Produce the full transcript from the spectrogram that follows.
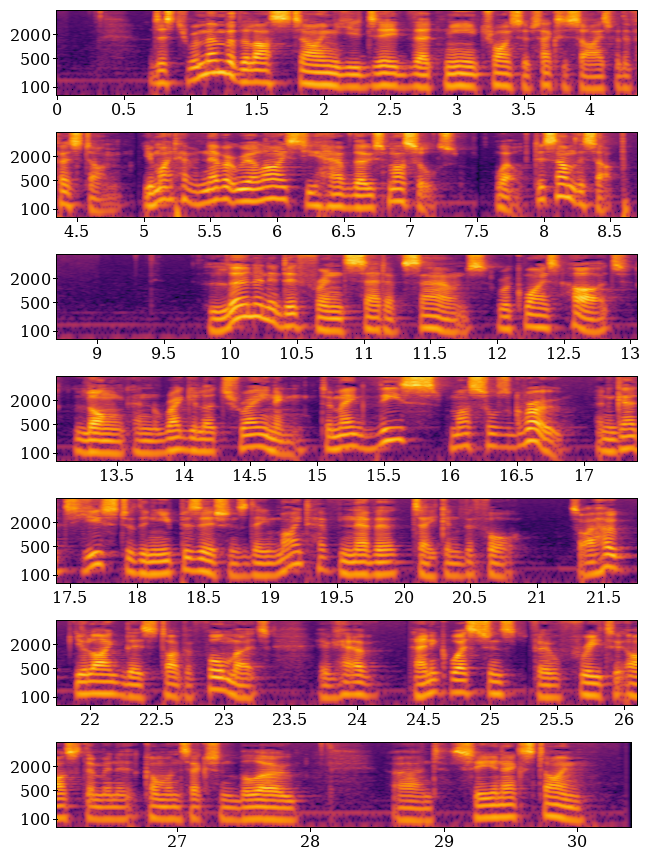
Just remember the last time you did that knee triceps exercise for the first time. You might have never realized you have those muscles. Well, to sum this up, learning a different set of sounds requires hard, long, and regular training to make these muscles grow and get used to the new positions they might have never taken before. So I hope you like this type of format. If you have any questions, feel free to ask them in the comment section below. And see you next time.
